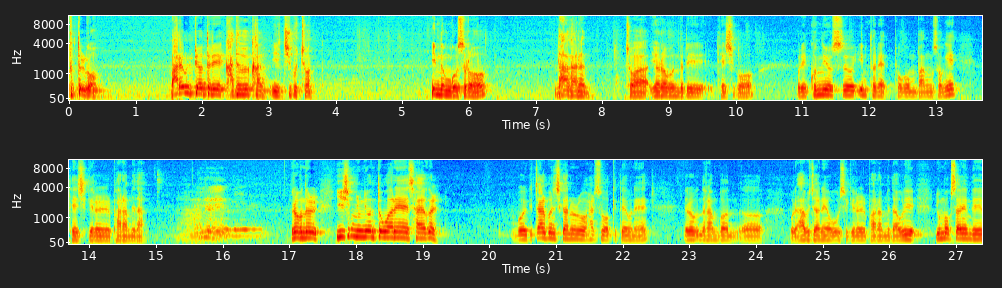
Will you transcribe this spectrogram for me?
붙들고 마른 뼈들이 가득한 이 지구촌 있는 곳으로 나아가는 저와 여러분들이 되시고 우리 굿뉴스 인터넷 복음 방송이 되시기를 바랍니다. 여러분들 26년 동안의 사역을 뭐 이렇게 짧은 시간으로 할 수 없기 때문에 여러분들 한번 어 우리 아비전에 오시기를 바랍니다. 우리 윤 목사님 네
